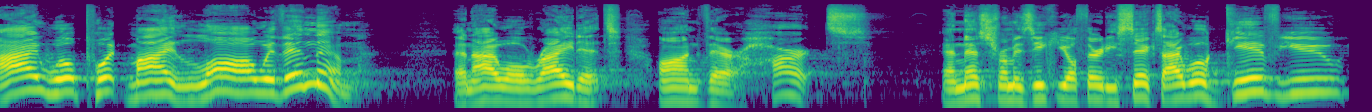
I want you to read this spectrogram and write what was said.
I will put my law within them, and I will write it on their hearts. And this from Ezekiel 36 I will give you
